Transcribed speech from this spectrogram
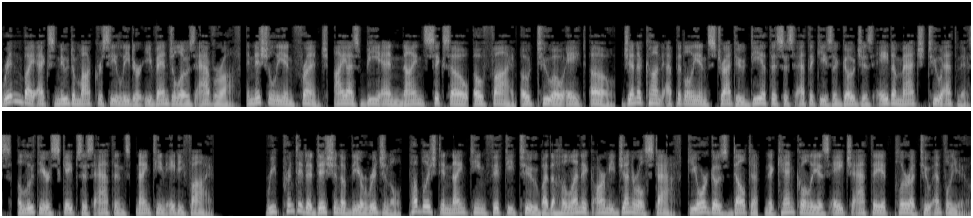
written by ex-New Democracy leader Evangelos Averoff, initially in French, ISBN 960-05-0208-0, Genikon Epitelion Stratou Diathesis Ethikis Agoges Eta Match 2 Ethnis, Eleuthir Skapsis Athens, 1985. Reprinted edition of the original, published in 1952 by the Hellenic Army General Staff, Georgos Delta, Nikankolias H. Athayat Plura 2 Emphiliou.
